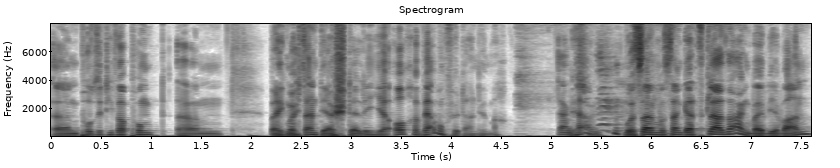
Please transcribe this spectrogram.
ein ähm, positiver Punkt, ähm, weil ich möchte an der Stelle hier auch Werbung für Daniel machen. Dankeschön. Ja, muss man, muss man ganz klar sagen, weil wir waren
